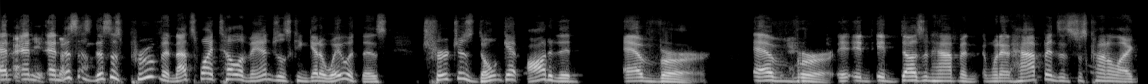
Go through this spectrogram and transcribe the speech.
and and and this is this is proven. That's why televangelists can get away with this. Churches don't get audited ever ever. It, it, it, doesn't happen. And when it happens, it's just kind of like,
